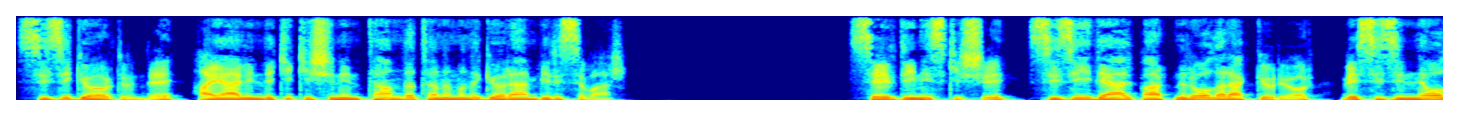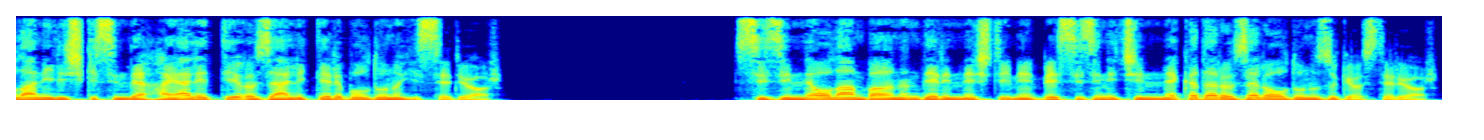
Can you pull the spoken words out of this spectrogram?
Sizi gördüğünde, hayalindeki kişinin tam da tanımını gören birisi var. Sevdiğiniz kişi, sizi ideal partneri olarak görüyor ve sizinle olan ilişkisinde hayal ettiği özellikleri bulduğunu hissediyor. Sizinle olan bağının derinleştiğini ve sizin için ne kadar özel olduğunuzu gösteriyor.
